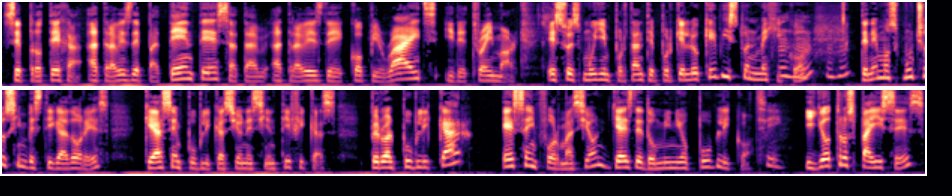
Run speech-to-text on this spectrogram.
se proteja a través de patentes, a, tra a, través de copyrights y de trademark. Eso es muy importante porque lo que he visto en México, uh -huh, uh -huh. tenemos muchos investigadores que hacen publicaciones científicas, pero al publicar esa información ya es de dominio público. Sí. Y otros países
